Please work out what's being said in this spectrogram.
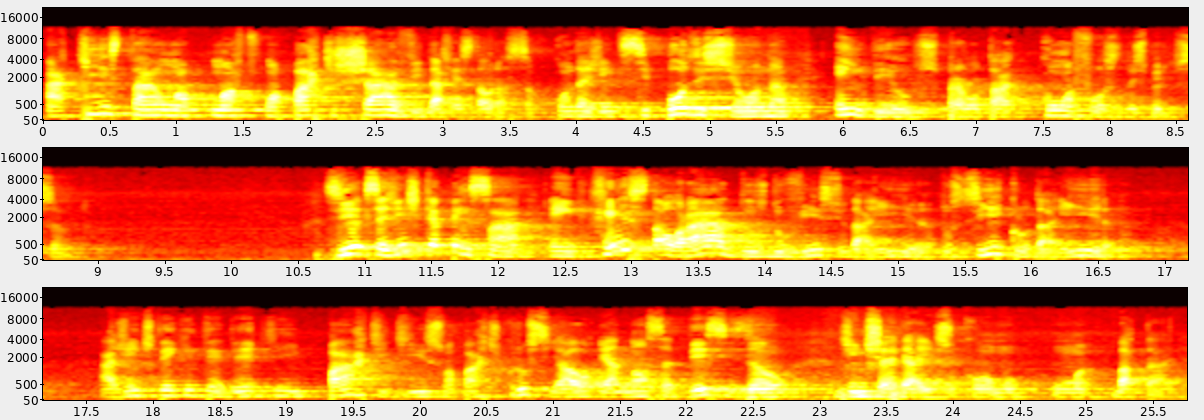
Aqui está uma, uma, uma parte chave da restauração, quando a gente se posiciona em Deus para lutar com a força do Espírito Santo. Se, se, a gente quer pensar em restaurados do vício da ira, do ciclo da ira, a gente tem que entender que parte disso, uma parte crucial, é a nossa decisão de enxergar isso como uma batalha.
